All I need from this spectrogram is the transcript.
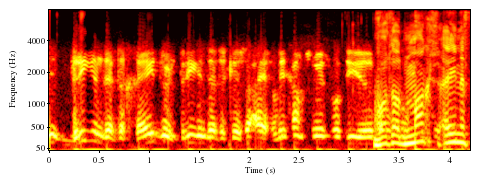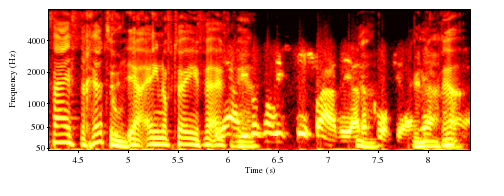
33G, dus 33 keer zijn eigen lichaamsgewicht. Wat die, eh, Was dat max 51, hè, toen? Ja, 1 of 52, Ja, die ja. was nog iets te zwaarder, ja, dat klopt, ja. ja. Ja.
